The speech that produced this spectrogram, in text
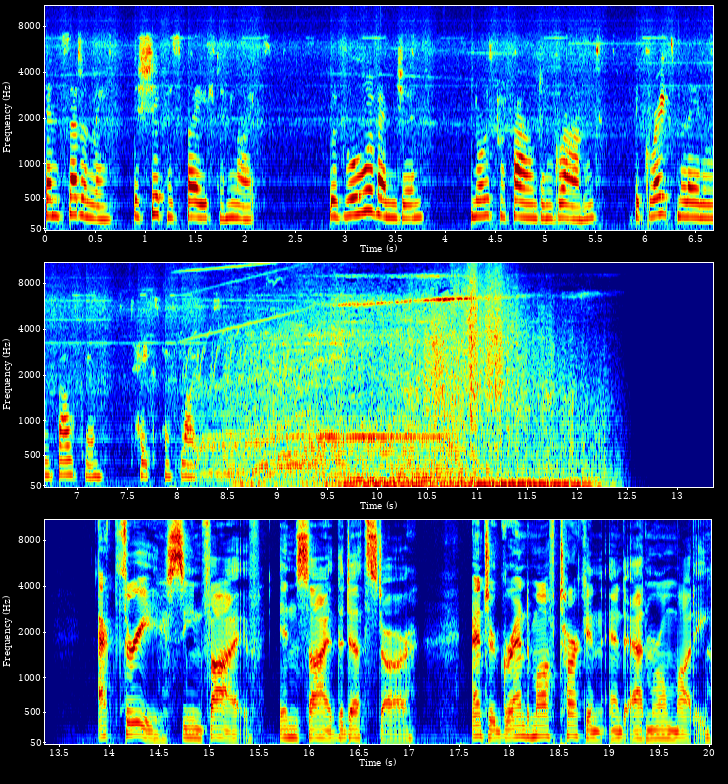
Then suddenly the ship is bathed in light. With roar of engine, noise profound and grand, the great Millennium Falcon takes her flight. Act 3, Scene 5, Inside the Death Star. Enter Grand Moff Tarkin and Admiral Motti.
